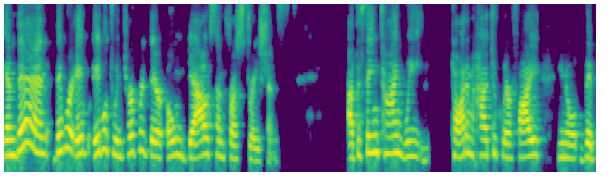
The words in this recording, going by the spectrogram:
And then they were able, able to interpret their own doubts and frustrations. At the same time, we taught them how to clarify, you know, the,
